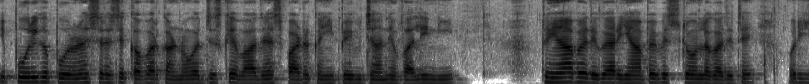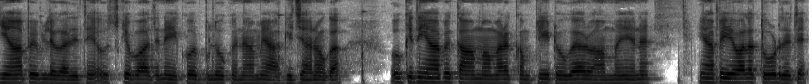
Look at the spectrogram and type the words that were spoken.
ये पूरी का पूरा इस तरह से कवर करना होगा, जिसके बाद है स्पाइडर कहीं पे भी जाने वाली नहीं। तो यहाँ पे देखो यार, यहाँ पे भी स्टोन लगा देते हैं और यहाँ पे भी लगा देते हैं। उसके बाद ना एक और ब्लॉक है ना हमें आगे जाना होगा। ओके तो यहाँ पे काम हमारा कंप्लीट हो गया और हमें है ना यहाँ पे ये वाला तोड़ देते हैं।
